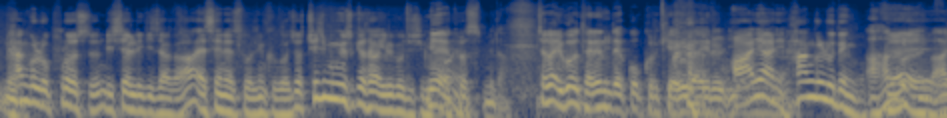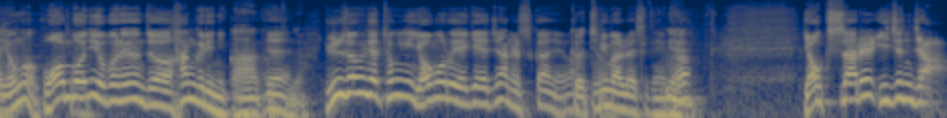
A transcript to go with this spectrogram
네. 한글로 풀어 쓴 미셸리 기자가 SNS 에 올린 그거죠. 최진봉 교수께서 읽어주신 예, 거예요. 그렇습니다. 제가 읽어도 되는데 꼭 그렇게 AI를 아니 아니 한글로 된 거. 아, 한글로 된 거. 아, 영어? 원본이 이번에는 저 한글이니까. 아, 그렇군요. 예. 윤석열 대통령이 영어로 얘기하지 않았을 거 아니에요. 그렇죠. 우리말로 했을 테니까. 예. 역사를 잊은 자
